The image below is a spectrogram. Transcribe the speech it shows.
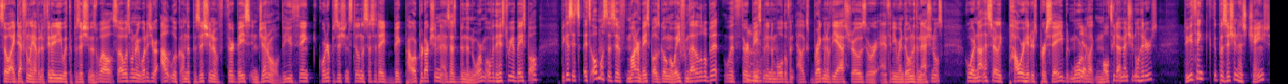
So I definitely have an affinity with the position as well. So I was wondering, what is your outlook on the position of third base in general? Do you think corner positions still necessitate big power production, as has been the norm over the history of baseball? Because it's it's almost as if modern baseball is going away from that a little bit, with 3rd mm-hmm. baseman in the mold of an Alex Bregman of the Astros or Anthony Rendon of the Nationals, who are not necessarily power hitters per se, but more yeah. like multidimensional hitters. Do you think the position has changed?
